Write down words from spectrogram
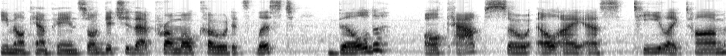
email campaign so i'll get you that promo code it's list build all caps so l-i-s-t like tom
